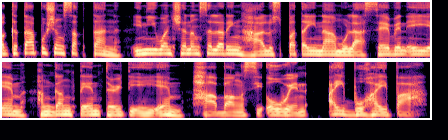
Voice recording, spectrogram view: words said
pagkatapos siyang saktan, iniwan siya ng salaring halos patay na mula 7am hanggang 10.30am. habang si Owen ay buhay pa,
